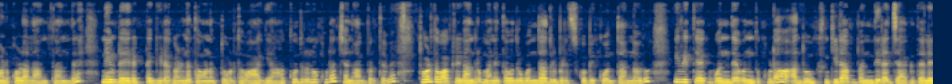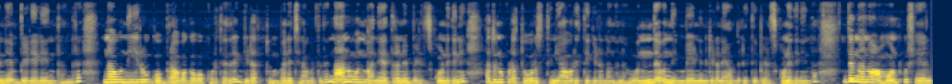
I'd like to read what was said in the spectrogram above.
ಮಾಡ್ಕೊಳ್ಳಲ್ಲ ಅಂತ ಅಂದರೆ ನೀವು ಡೈರೆಕ್ಟಾಗಿ ಗಿಡಗಳನ್ನ ತೊಗೊಳಕ್ಕೆ ತೋಟದಾಗ ಹಾಗೆ ಹಾಕಿದ್ರೂ ಕೂಡ ಚೆನ್ನಾಗಿ ಬರ್ತವೆ. ತೋಟದಾಗ ಹಾಕ್ಲಿಲ್ಲ ಅಂದರೂ ಮನೆ ತವಾದರೂ ಒಂದಾದರೂ ಬೆಳೆಸ್ಕೋಬೇಕು ಅಂತ ಅನ್ನೋರು ಈ ರೀತಿಯಾಗಿ ಒಂದೇ ಒಂದು ಕೂಡ ಅದು ಗಿಡ ಬಂದಿರೋ ಜಾಗದಲ್ಲೇ ಬೆಳೀಲಿ ಅಂತಂದರೆ ನಾವು ನೀರು, ಗೊಬ್ಬರ ಅವಾಗವಾಗ ಕೊಡ್ತಾಯಿದ್ರೆ ಗಿಡ ತುಂಬಾ ಚೆನ್ನಾಗಿ ಬರ್ತದೆ. ನಾನು ಒಂದು ಮನೆ ಹತ್ರನೇ ಬೆಳೆಸ್ಕೊಂಡಿದ್ದೀನಿ. ಅದನ್ನು ಕೂಡ ತೋರಿಸ್ತೀನಿ ಯಾವ ರೀತಿ ಗಿಡನ. ನಾನು ಒಂದೇ ಒಂದು ನಿಂಬೆಹಣ್ಣಿನ ಗಿಡನ ಯಾವುದೇ ರೀತಿ ಬೆಳೆಸ್ಕೊಂಡಿದ್ದೀನಿ ಅಂತ. ಮತ್ತು ನಾನು ಅಮೌಂಟ್ಗೂ ಶೇಲ್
